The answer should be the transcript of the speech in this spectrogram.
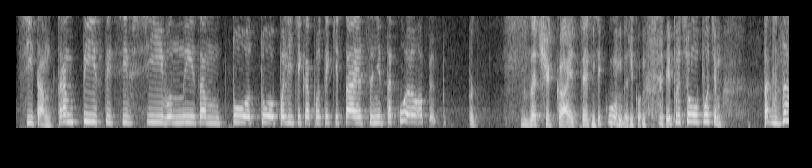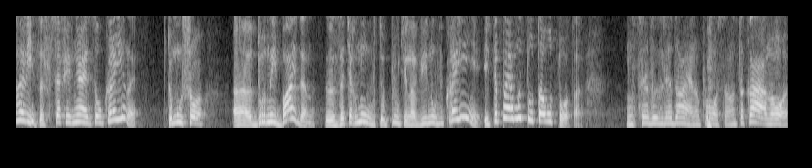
Ці там трампісти, ці всі, вони там то, то, політика проти Китаю, це не таке. Зачекайте секундочку. І при цьому потім, так взагалі, це ж вся фігня із-за України. Тому що е, дурний Байден затягнув Путіна в війну в Україні, і тепер ми тут аутота. Ну це виглядає ну просто ну така, ну.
